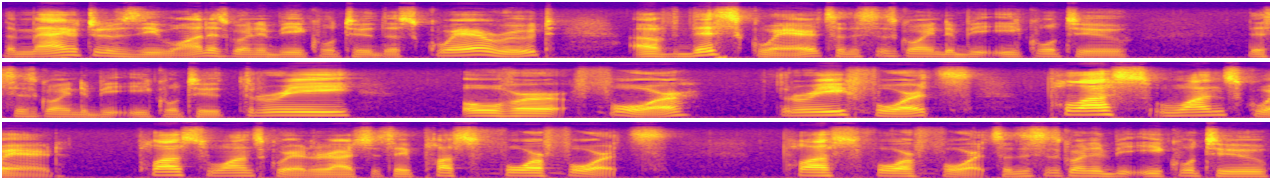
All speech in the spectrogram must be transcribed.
the magnitude of z1 is going to be equal to the square root of this squared. So this is going to be equal to, this is going to be equal to 3 over 4, 3 fourths, plus 1 squared, plus 1 squared, or I should say plus 4 fourths, plus 4 fourths. So this is going to be equal to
